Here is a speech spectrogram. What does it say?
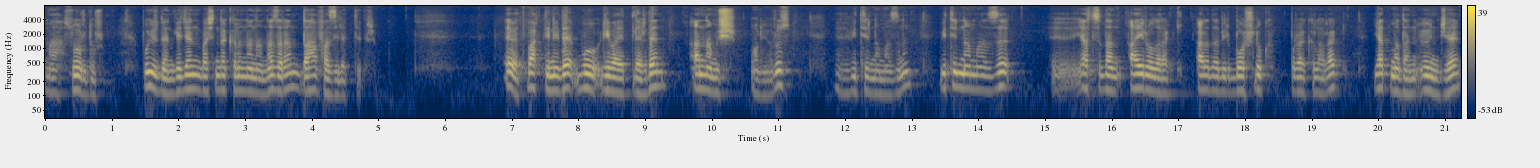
mahzurdur. Bu yüzden gecenin başında kılınana nazaran daha faziletlidir. Evet, vaktini de bu rivayetlerden anlamış oluyoruz. E, vitir namazının. Vitir namazı e, yatsıdan ayrı olarak arada bir boşluk bırakılarak yatmadan önce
